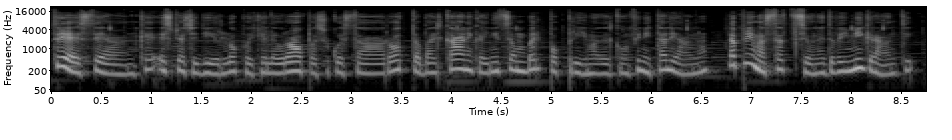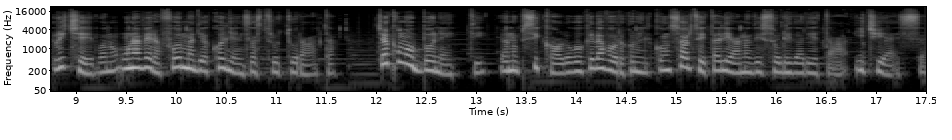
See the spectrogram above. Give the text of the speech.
Trieste è anche, e spiace dirlo poiché l'Europa su questa rotta balcanica inizia un bel po' prima del confine italiano, la prima stazione dove i migranti ricevono una vera forma di accoglienza strutturata, Giacomo Bonetti è uno psicologo che lavora con il Consorzio Italiano di Solidarietà, ICS,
